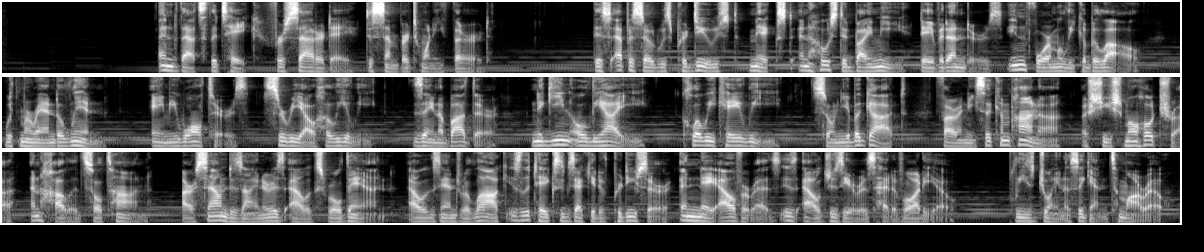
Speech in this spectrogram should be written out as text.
And that's the take for Saturday, December 23rd. This episode was produced, mixed, and hosted by me, David Enders, in for Malika Bilal, with Miranda Lin, Amy Walters, Suriel Halili, Zainab Badr, Negin Owliaei, Chloe K. Li, Sonia Bhagat, Faranisa Campana, Ashish Malhotra, and Khalid Sultan. Our sound designer is Alex Roldan. Alexandra Locke is the Take's executive producer, and Ney Alvarez is Al Jazeera's head of audio. Please join us again tomorrow.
